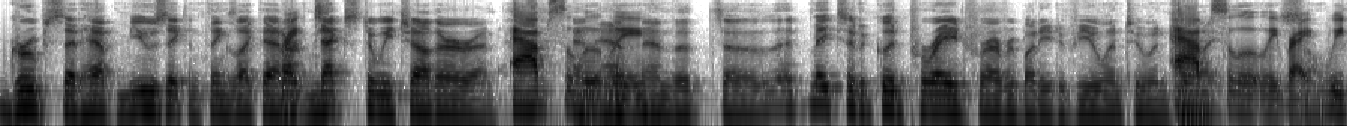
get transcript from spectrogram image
groups that have music and things like that are next to each other and Absolutely. and, and, and that uh, it makes it a good parade for everybody to view and to enjoy Absolutely right. So- We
